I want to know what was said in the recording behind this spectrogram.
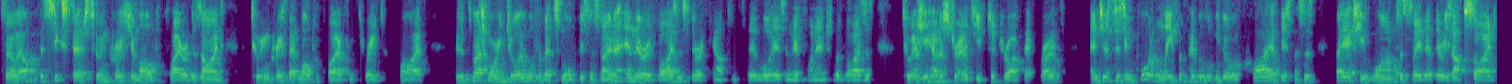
So our, the six steps to increase your multiplier are designed to increase that multiplier from three to five because it's much more enjoyable for that small business owner and their advisors, their accountants, their lawyers, and their financial advisors to actually have a strategy to drive that growth. And just as importantly, for people looking to acquire businesses, they actually want to see that there is upside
